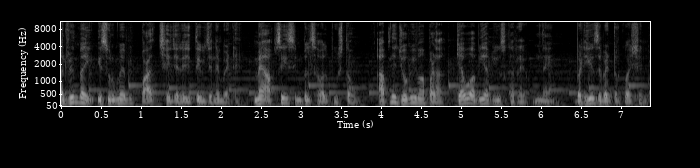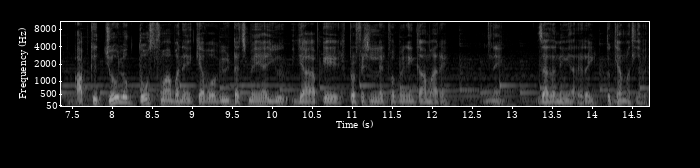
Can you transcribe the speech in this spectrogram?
अरविंद भाई इस रूम में अभी पाँच छह जने जितने भी जने बैठे हैं मैं आपसे ही सिंपल सवाल पूछता हूँ। आपने जो भी वहाँ पढ़ा क्या वो अभी आप यूज़ कर रहे हो? नहीं। But here's a better question आपके जो लोग दोस्त वहाँ बने क्या वो अभी टच में या यू या आपके प्रोफेशनल नेटवर्क में कहीं काम आ रहे हैं? नहीं। ज़्यादा नहीं आ रहे राइट तो क्या मतलब है?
